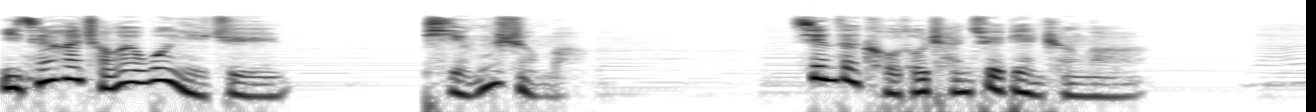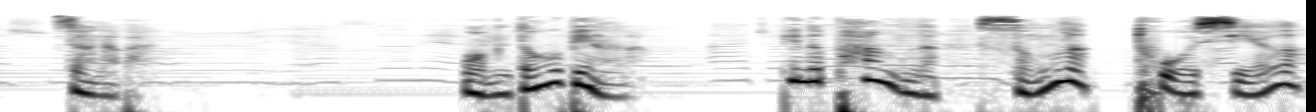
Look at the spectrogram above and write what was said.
以前还常爱问一句。凭什么？现在口头禅却变成了“算了吧”。我们都变了，变得胖了、怂了、妥协了，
